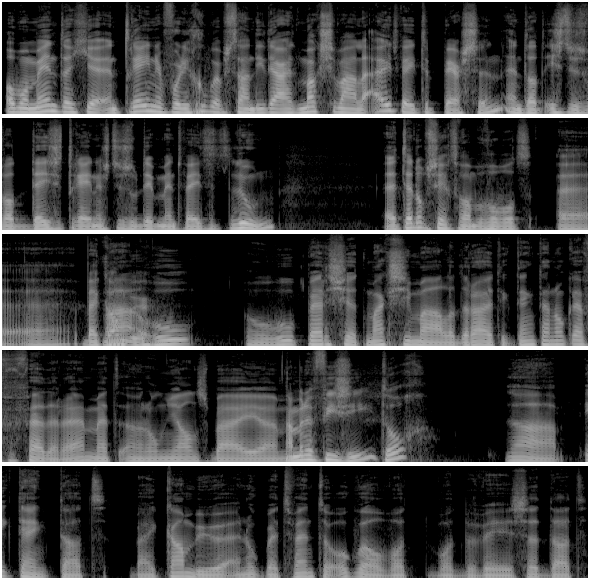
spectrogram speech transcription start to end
Op het moment dat je een trainer voor die groep hebt staan die daar het maximale uit weet te persen. En dat is dus wat deze trainers dus op dit moment weten te doen. Eh, ten opzichte van bijvoorbeeld eh, eh, bij Cambuur. hoe, hoe, hoe pers je het maximale eruit? Ik denk dan ook even verder, hè, met een Ron Jans bij... Maar met een visie, toch? Nou, ik denk dat bij Cambuur en ook bij Twente ook wel wordt, wordt bewezen dat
